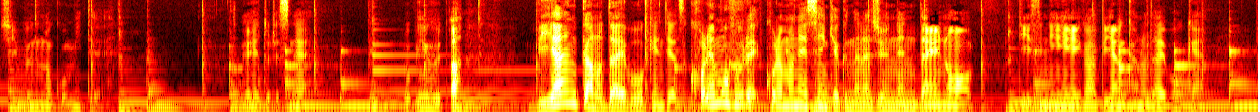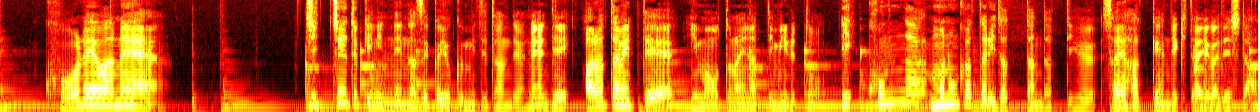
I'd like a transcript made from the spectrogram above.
自分の子見て。えっ、ー、とですねロビンフッあビアンカの大冒険ってやつ。これも古い。これもね1970年代のディズニー映画ビアンカの大冒険。これはねちっちゃい時にねなぜかよく見てたんだよね。で改めて今大人になってみるとえこんな物語だったんだっていう再発見できた映画でした。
